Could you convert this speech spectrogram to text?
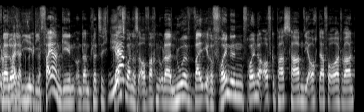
oder Leute, die, die feiern gehen und dann plötzlich Ja. ganz woanders aufwachen oder nur weil ihre Freundinnen, Freunde aufgepasst haben, die auch da vor Ort waren,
